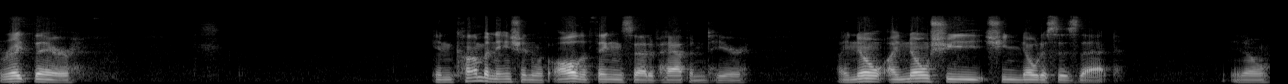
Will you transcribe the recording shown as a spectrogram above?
right there, in combination with all the things that have happened here, I know I know she she notices that. You know,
